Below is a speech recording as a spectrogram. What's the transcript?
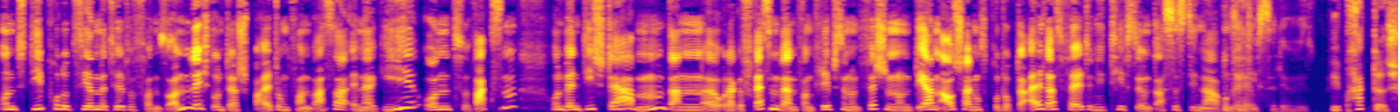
und die produzieren mithilfe von Sonnenlicht und der Spaltung von Wasser Energie und wachsen. Und wenn die sterben, dann äh, oder gefressen werden von Krebschen und Fischen und deren Ausscheidungsprodukte, all das fällt in die Tiefsee und das ist die Nahrung okay. der Tiefseelebewesen. Wie praktisch.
